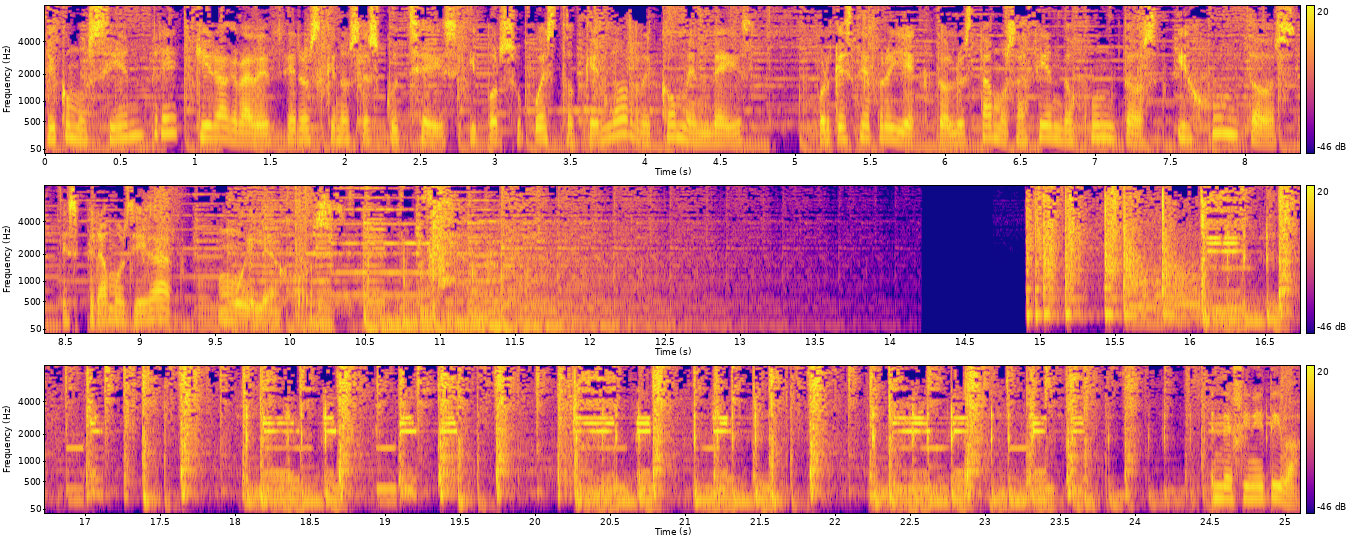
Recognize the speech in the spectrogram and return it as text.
Y como siempre, quiero agradeceros que nos escuchéis y por supuesto que nos recomendéis porque este proyecto lo estamos haciendo juntos y juntos esperamos llegar muy lejos. En definitiva,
